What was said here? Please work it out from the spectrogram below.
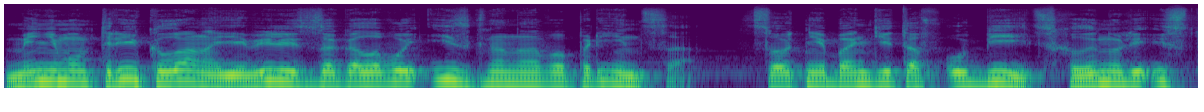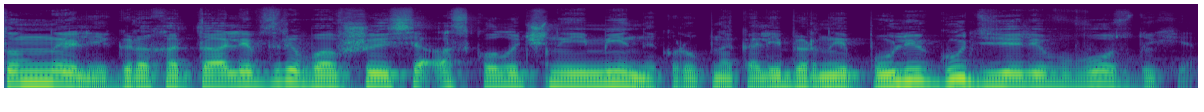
Минимум три клана явились за головой изгнанного принца. Сотни бандитов-убийц хлынули из тоннелей, грохотали взрывавшиеся осколочные мины, крупнокалиберные пули гудели в воздухе.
